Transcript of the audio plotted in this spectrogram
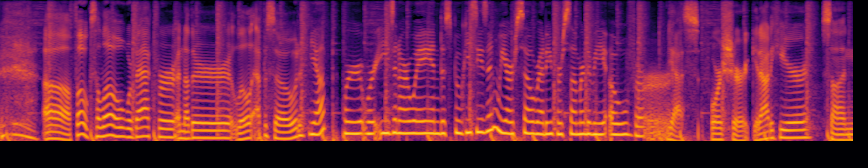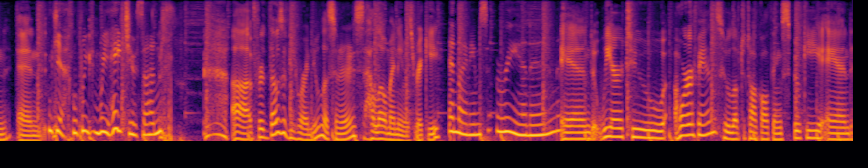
Uh, folks, hello. We're back for another little episode. Yep, we're we're easing our way into spooky season. We are so ready for summer to be over. Yes, for sure. Get out of here, son. And Yeah, we, we hate you, son. uh, for those of you who are new listeners, hello, my name is Ricky. And my name's Rhiannon. And we are two horror fans who love to talk all things spooky and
